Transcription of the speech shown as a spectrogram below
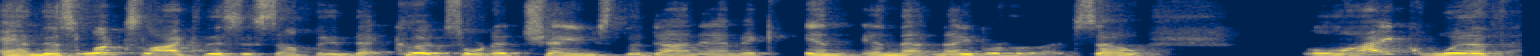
and this looks like this is something that could sort of change the dynamic in in that neighborhood. So, like with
